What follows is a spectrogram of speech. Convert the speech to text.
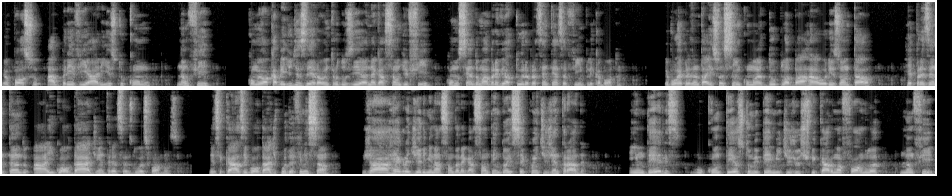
eu posso abreviar isto como não φ, como eu acabei de dizer, ao introduzir a negação de φ como sendo uma abreviatura para a sentença φ implica bottom. Eu vou representar isso assim, com uma dupla barra horizontal representando a igualdade entre essas duas fórmulas. Nesse caso, igualdade por definição. Já a regra de eliminação da negação tem dois sequentes de entrada. Em um deles, o contexto me permite justificar uma fórmula não φ.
